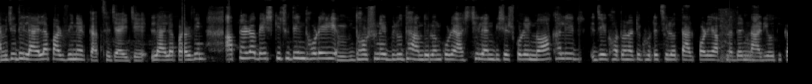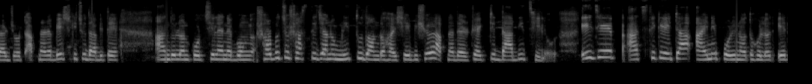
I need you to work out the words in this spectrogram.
আমি যদি লায়লা পারভিনের কাছে যাই, যে লায়লা পারভিন, আপনারা বেশ কিছুদিন ধরেই ধর্ষণের বিরুদ্ধে আন্দোলন করে আসছিলেন, বিশেষ করে নোয়াখালীর যে ঘটনাটি ঘটেছিল, তারপরে আপনাদের নারী অধিকার জোট, আপনারা বেশ কিছু দাবিতে আন্দোলন করছিলেন এবং সর্বোচ্চ শাস্তি যেন মৃত্যুদণ্ড হয়, সেই বিষয়ে আপনাদের একটি দাবি ছিল। এই যে আজ থেকে এটা আইনে পরিণত হলো, এর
